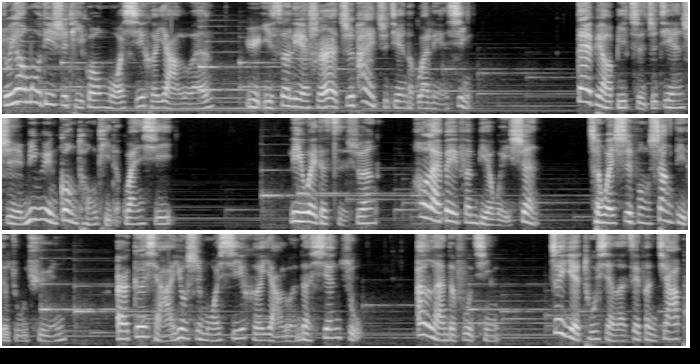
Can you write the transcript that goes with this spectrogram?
主要目的是提供摩西和亚伦。与以色列十二支派之间的关联性，代表彼此之间是命运共同体的关系。利未的子孙后来被分别为圣，成为侍奉上帝的族群，而哥辖又是摩西和亚伦的先祖，暗兰的父亲。这也凸显了这份家谱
